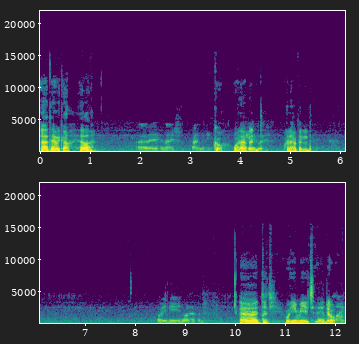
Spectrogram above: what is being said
Uh, there we go. Hello? Uh, nice. Finally. Cool. What happened? What happened? What do you mean? What happened? Uh, did you, were you muted or? Like,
